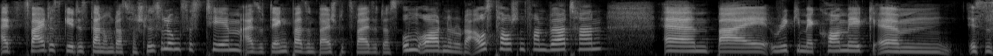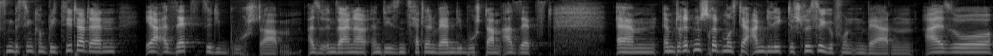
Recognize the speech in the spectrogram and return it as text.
Als zweites geht es dann um das Verschlüsselungssystem. Also denkbar sind beispielsweise das Umordnen oder Austauschen von Wörtern. Ähm, bei Ricky McCormick ähm, ist es ein bisschen komplizierter, denn er ersetzte die Buchstaben. Also in seiner, in diesen Zetteln werden die Buchstaben ersetzt. Ähm, Im dritten Schritt muss der angelegte Schlüssel gefunden werden. Also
